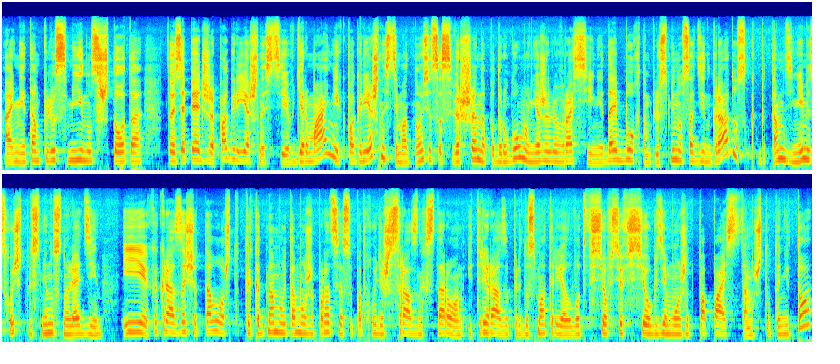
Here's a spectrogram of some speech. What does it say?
а не там плюс-минус что-то. То есть, опять же, погрешности. В Германии к погрешностям относятся совершенно по-другому, нежели в России. Не дай бог, там плюс-минус 1 градус, как бы там, где немец хочет плюс-минус 0,1. И как раз за счет того, что ты к одному и тому же процессу подходишь с разных сторон и три раза предусмотрел вот все-все-все, где может попасть там что-то не то,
